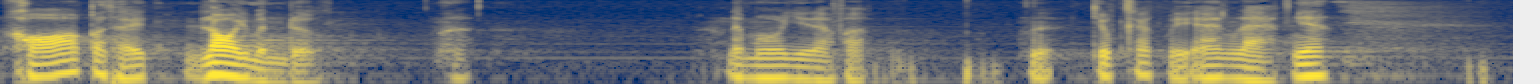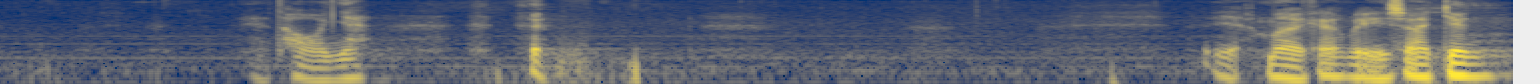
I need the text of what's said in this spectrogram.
khó có thể lôi mình được nam mô di đà phật. Dạ, chúc các vị an lạc nhé. Dạ, thôi nha. Dạ, mời các vị xoa chân.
